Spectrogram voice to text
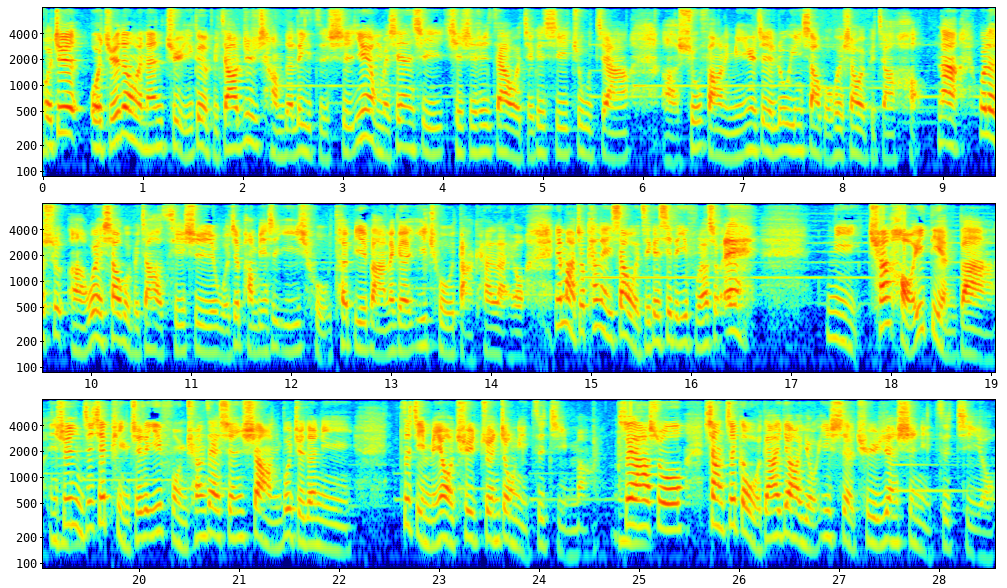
我觉得我觉得我能举一个比较日常的例子，是因为我们现在其其实是在我杰克西住家啊书房里面，因为这里录音效果会稍微比较好。那为了书啊为了效果比较好，其实我这旁边是衣橱，特别把那个衣橱打开来哦。艾玛就看了一下我杰克西的衣服，他说：“哎。”你穿好一点吧。你说你这些品质的衣服，你穿在身上，你不觉得你自己没有去尊重你自己吗？所以他说，像这个，我都要要有意识的去认识你自己哦。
